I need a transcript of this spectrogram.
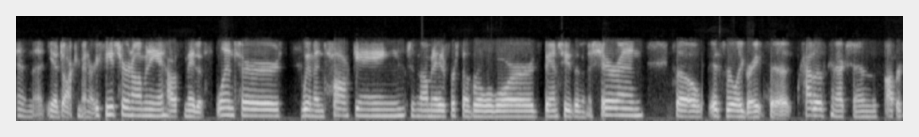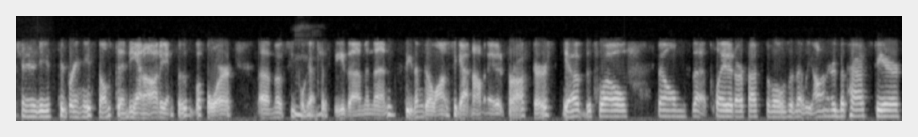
And then, you know, documentary feature nominee, House Made of Splinters, Women Talking, which is nominated for several awards, Banshees of Inisherin. so it's really great to have those connections, opportunities to bring these films to Indiana audiences before uh, most people Mm-hmm. get to see them and then see them go on to get nominated for Oscars. Yeah, of the 12 films that played at our festivals or that we honored the past year,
